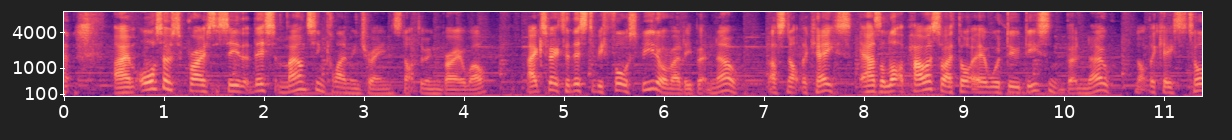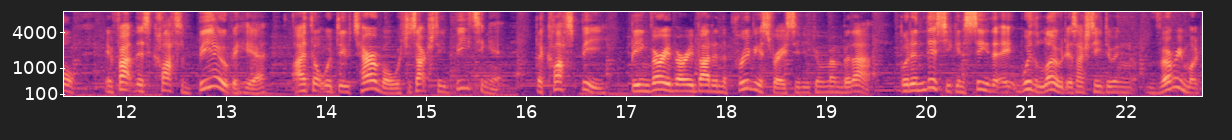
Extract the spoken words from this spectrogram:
I am also surprised to see that this mountain climbing train is not doing very well. I expected this to be full speed already, but no, that's not the case. It has a lot of power, so I thought it would do decent, but no, not the case at all. In fact, this Class B over here, I thought would do terrible, which is actually beating it. The Class B being very, very bad in the previous race, if you can remember that. But in this, you can see that it, with load, it's actually doing very much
